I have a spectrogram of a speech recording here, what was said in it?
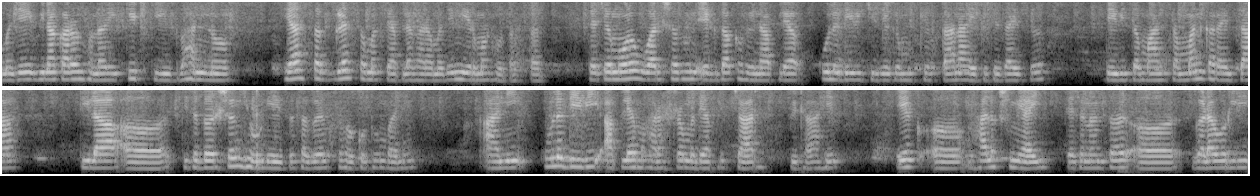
म्हणजे विनाकारण होणारी किटकिट भांडणं ह्या सगळ्या समस्या आपल्या घरामध्ये निर्माण होत असतात. त्याच्यामुळं वर्षातून एकदा का होईना आपल्या कुलदेवीची जे काही मुख्य स्थान आहे तिथे जायचं. देवीचा मान सन्मान करायचा. तिला तिचं दर्शन घेऊन यायचं सगळ्या सहकुटुंबाने. आणि कुलदेवी आपल्या महाराष्ट्रामध्ये आपली चार पीठं आहेत. एक महालक्ष्मी आई त्याच्यानंतर गडावरली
